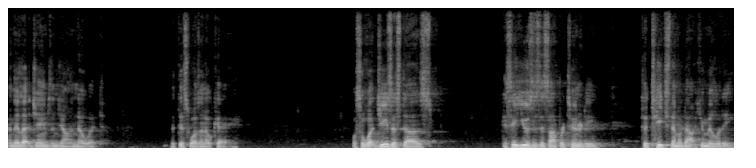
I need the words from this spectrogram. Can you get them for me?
And they let James and John know it, that this wasn't okay. Well, so what Jesus does is he uses this opportunity to teach them about humility.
